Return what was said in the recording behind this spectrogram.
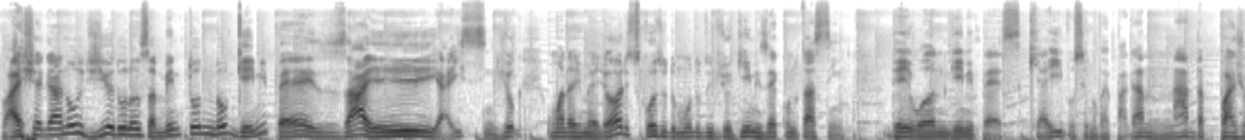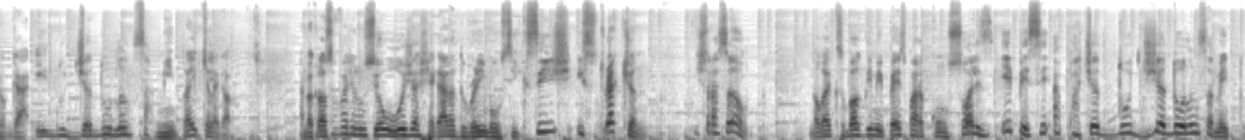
vai chegar no dia do lançamento no Game Pass. Aí, aí sim, jogo. Uma das melhores coisas do mundo dos videogames é quando tá assim, Day One Game Pass, que aí você não vai pagar nada para jogar e no dia do lançamento. Aí que legal. A Microsoft anunciou hoje a chegada do Rainbow Six Siege Extraction. Extração no Xbox Game Pass para consoles e PC a partir do dia do lançamento,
